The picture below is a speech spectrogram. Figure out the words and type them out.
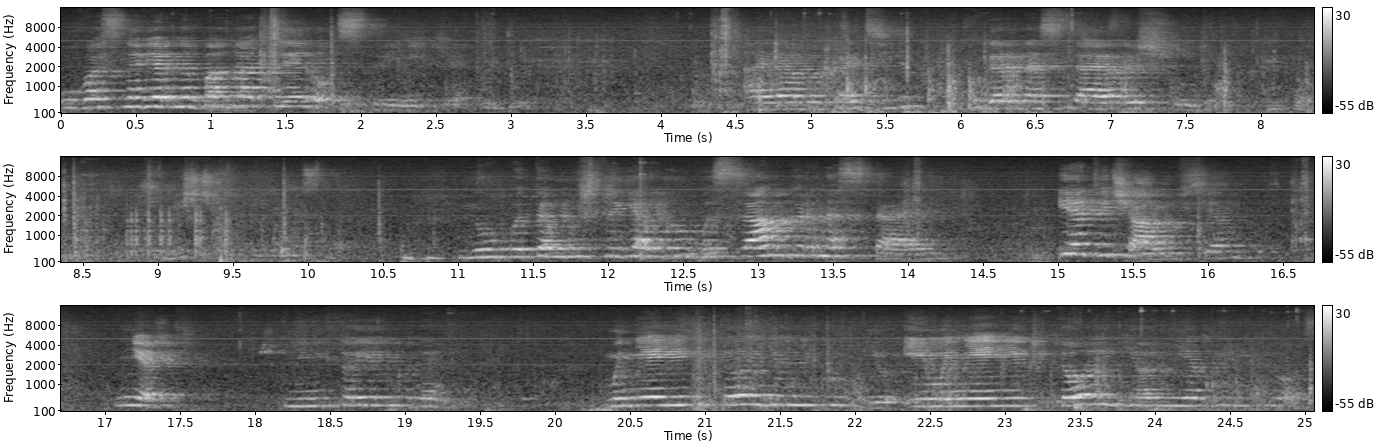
У вас, наверное, богатые родственники. А я бы хотел, горностаевой шубе. Шубище. Ну, потому что я был бы сам горностаем. И отвечал бы всем. Нет, мне никто ее не подарил. Мне никто ее не купил, и мне никто ее не привез.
